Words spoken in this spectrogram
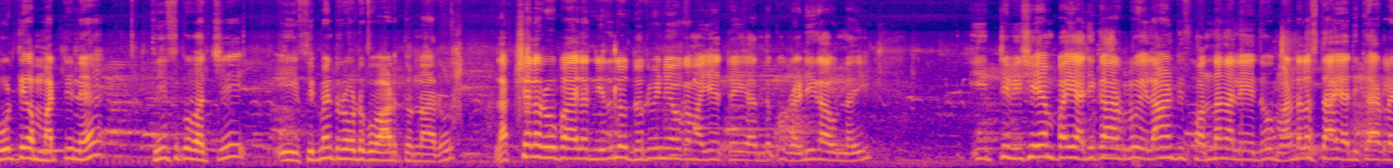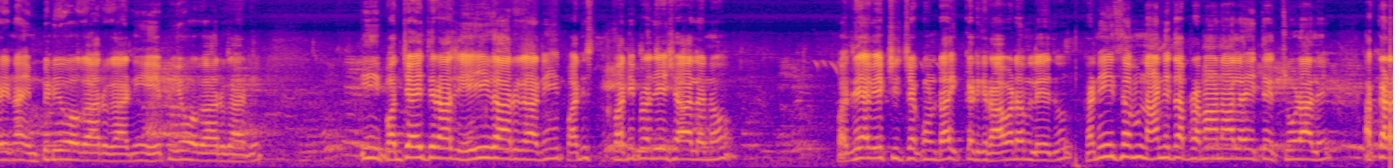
పూర్తిగా మట్టినే తీసుకువచ్చి ఈ సిమెంట్ రోడ్డుకు వాడుతున్నారు. లక్షల రూపాయల నిధులు దుర్వినియోగం అయ్యేటందుకు రెడీగా ఉన్నాయి. ఇట్టి విషయంపై అధికారులు ఎలాంటి స్పందన లేదు. మండల స్థాయి అధికారులైన ఎంపీడీఓ గారు కానీ ఏపీఓ గారు కానీ ఈ పంచాయతీరాజ్ ఏఈ గారు కానీ పని పని ప్రదేశాలను పర్యవేక్షించకుండా ఇక్కడికి రావడం లేదు. కనీసం నాణ్యత ప్రమాణాలు అయితే చూడాలి. అక్కడ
